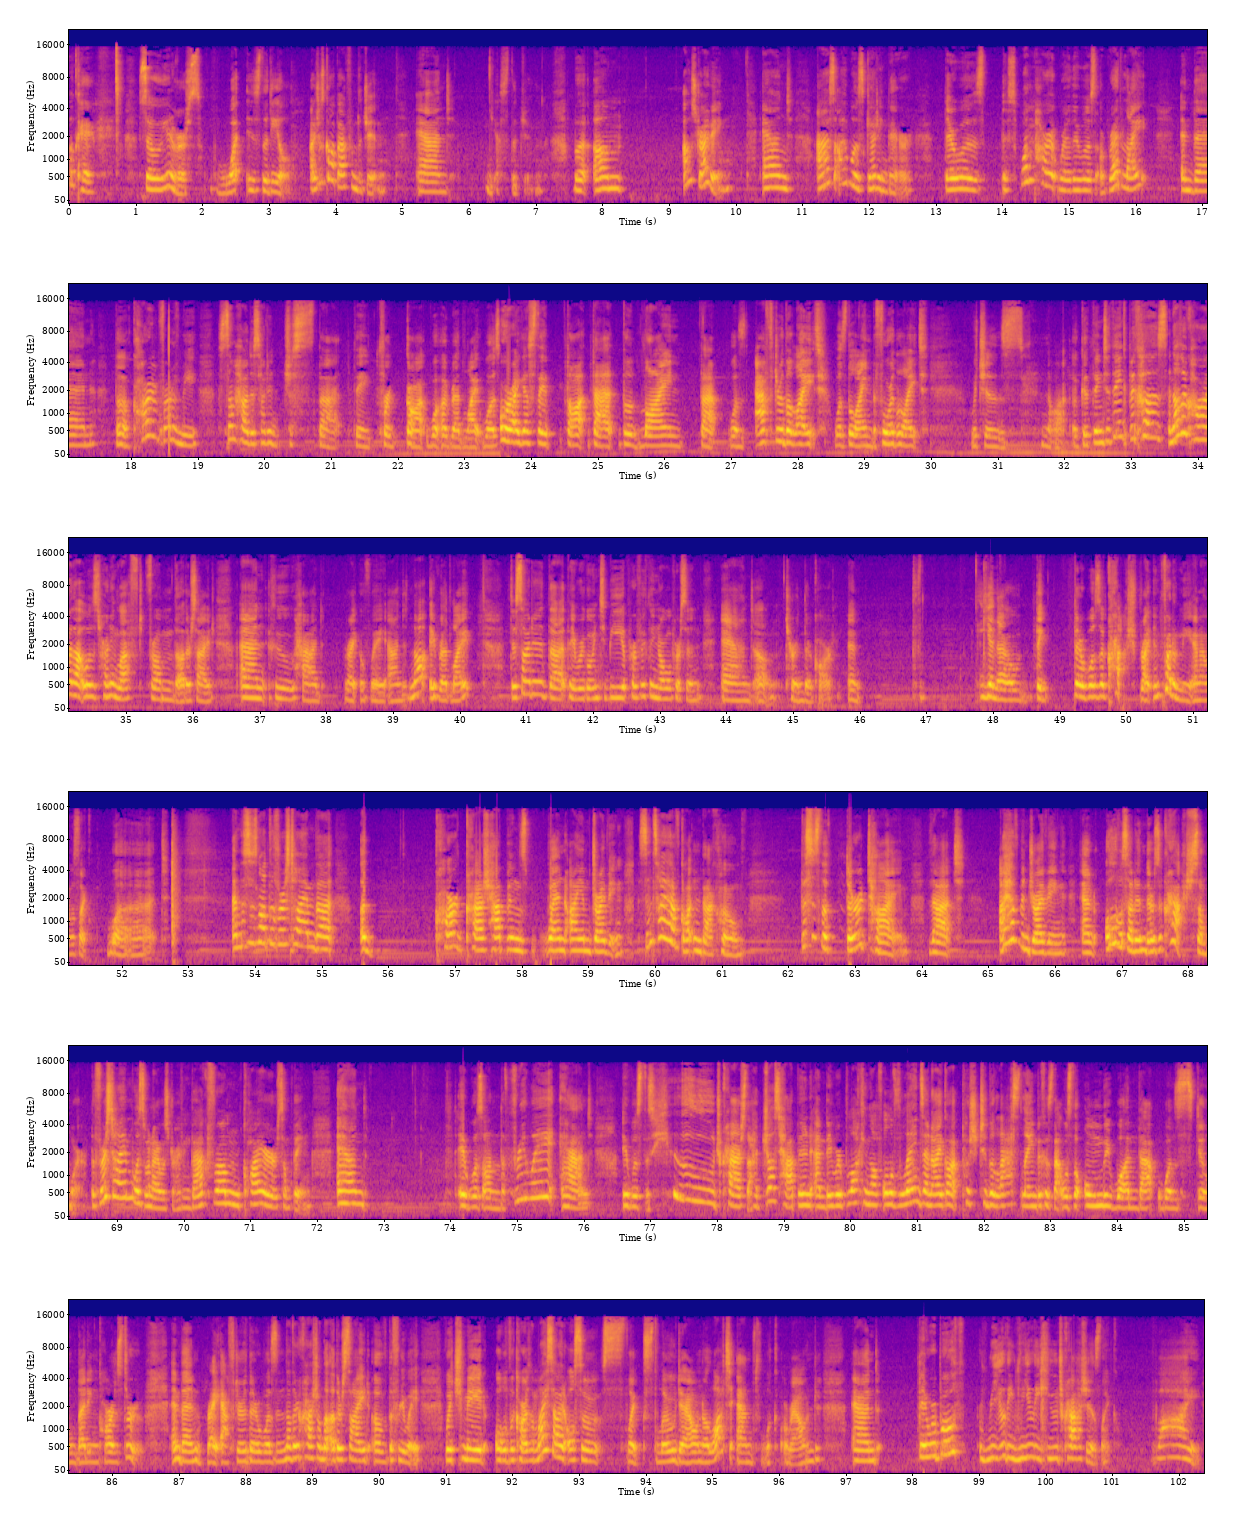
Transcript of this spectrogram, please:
Okay, so universe, what is the deal? I just got back from the gym, and yes, the gym. But um, I was driving, and as I was getting there, there was this one part where there was a red light, and then the car in front of me somehow decided just that they forgot what a red light was, or I guess they thought that the line that was after the light was the line before the light, which is not a good thing to think because another car that was turning left from the other side and who had right of way and not a red light decided that they were going to be a perfectly normal person and um, turned their car. And you know they there was a crash right in front of me and I was like what? And this is not the first time that a car crash happens when I am driving. Since I have gotten back home, this is the third time that I have been driving and all of a sudden there's a crash somewhere. The first time was when I was driving back from choir or something and it was on the freeway and it was this huge crash that had just happened and they were blocking off all of the lanes and I got pushed to the last lane because that was the only one that was still letting cars through. And then right after there was another crash on the other side of the freeway which made all the cars on my side also like slow down a lot and look around and they were both really really huge crashes like why?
